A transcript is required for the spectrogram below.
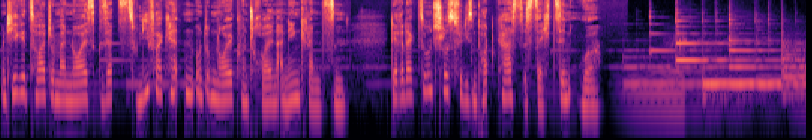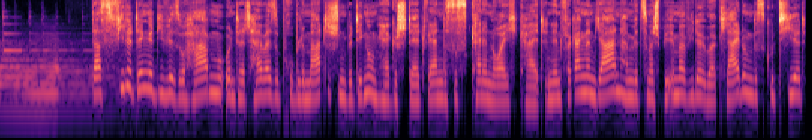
und hier geht's heute um ein neues Gesetz zu Lieferketten und um neue Kontrollen an den Grenzen. Der Redaktionsschluss für diesen Podcast ist 16 Uhr. Dass viele Dinge, die wir so haben, unter teilweise problematischen Bedingungen hergestellt werden, das ist keine Neuigkeit. In den vergangenen Jahren haben wir zum Beispiel immer wieder über Kleidung diskutiert,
